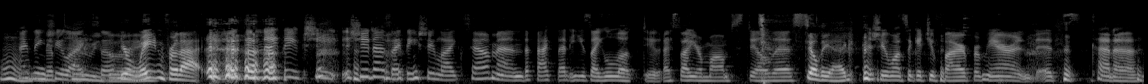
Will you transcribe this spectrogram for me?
I think she likes him. boy. You're waiting for that. and I think she she does. I think she likes him, and the fact that he's like, "Look, dude, I saw your mom steal this, Steal the egg. and she wants to get you fired from here," and it's kind of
